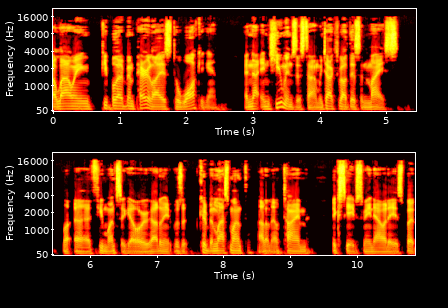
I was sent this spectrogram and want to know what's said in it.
allowing people that have been paralyzed to walk again and not in humans this time. We talked about this in mice uh, a few months ago, or I don't know, was it could have been last month? I don't know. Time escapes me nowadays, but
